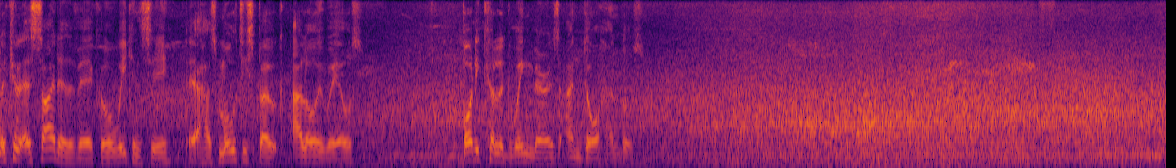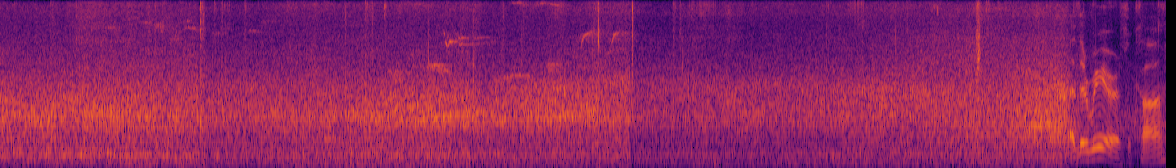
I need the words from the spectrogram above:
Looking at the side of the vehicle, we can see it has multi-spoke alloy wheels, body-coloured wing mirrors and door handles. The rear of the car,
